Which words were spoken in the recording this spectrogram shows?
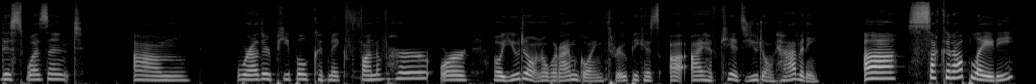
This wasn't um, where other people could make fun of her or, oh, you don't know what I'm going through because uh, I have kids. You don't have any. Uh, suck it up, lady.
